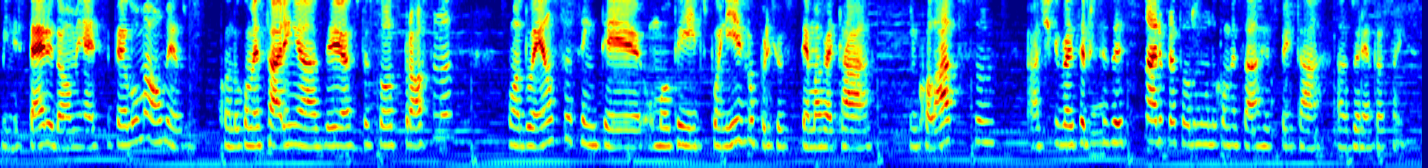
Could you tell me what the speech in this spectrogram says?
Ministério da OMS pelo mal mesmo. Quando começarem a ver as pessoas próximas com a doença sem ter uma UTI disponível, porque o sistema vai estar tá em colapso, acho que vai ser é. preciso esse cenário para todo mundo começar a respeitar as orientações.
